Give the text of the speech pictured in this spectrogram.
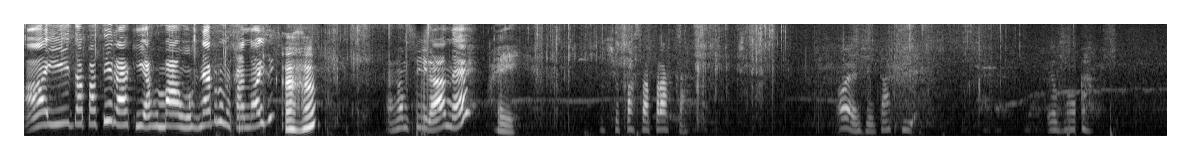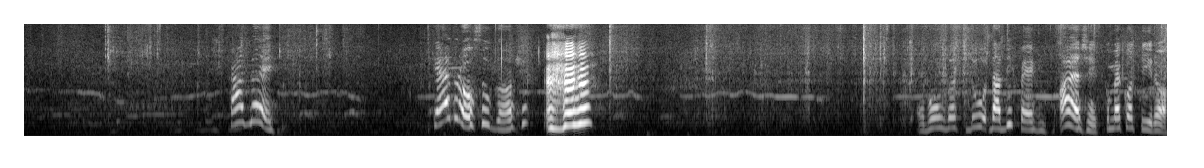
Aí dá pra tirar aqui, arrumar uns, né, Bruna? Pra nós, hein? Aham. Uhum. Aí vamos tirar, né? É. Deixa eu passar pra cá. Olha, gente, tá aqui, ó. Eu vou... Cadê? Quebrou-se o gancho. Uhum. É bom o gancho do, da de ferro. Olha, gente, como é que eu tiro, ó.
